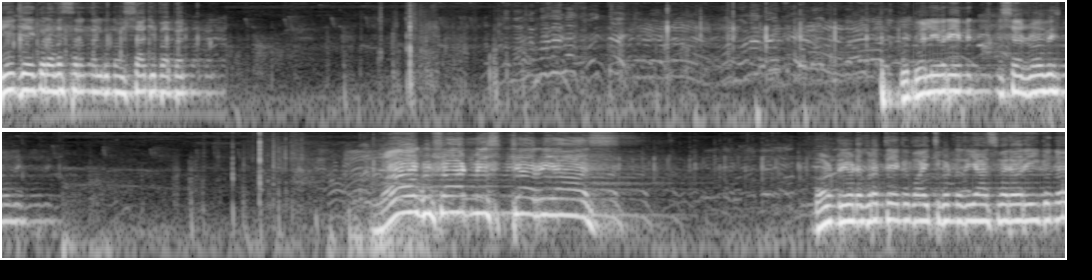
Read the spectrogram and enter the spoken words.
D ജെക്ക് ഒരു അവസരം നൽകുന്നു Shaji Pappan good delivery mister Rohit good shot mister Riyas ബൗണ്ടറിയുടെ പുറത്തേക്ക് വായിച്ചുകൊണ്ട് റിയാസ് വരെ അറിയിക്കുന്നു.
